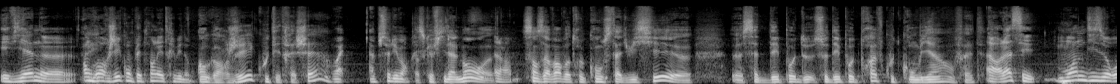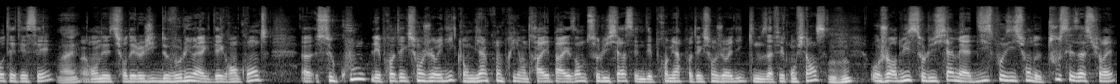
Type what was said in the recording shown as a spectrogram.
et viennent euh, engorger complètement les tribunaux. Engorger, coûter très cher Ouais, absolument. Parce que finalement, euh, Alors- sans avoir votre constat d'huissier, euh, cette dépôt de, ce dépôt de preuve coûte combien en fait? Alors là, c'est moins de 10 euros TTC. Ouais. On est sur des logiques de volume avec des grands comptes. Ce coût, les protections juridiques l'ont bien compris. On travaille par exemple, Solucia, c'est une des premières protections juridiques qui nous a fait confiance. Mhm. Aujourd'hui, Solucia met à disposition de tous ses assurés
